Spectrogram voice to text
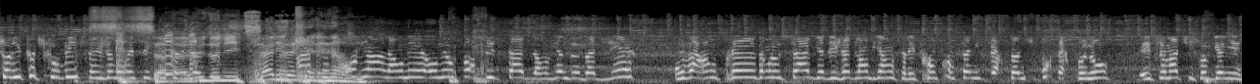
salut coach Courbis, salut Jean Rességuier, salut. Denis Salut Ah, Denis. Quelle c'est trop bien, là on est, on est aux portes du stade, là on vient de Badger. On va rentrer dans le stade, il y a déjà de l'ambiance, il y a les 30-35 000 personnes, supporters Pono. Et ce match, il faut le gagner.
